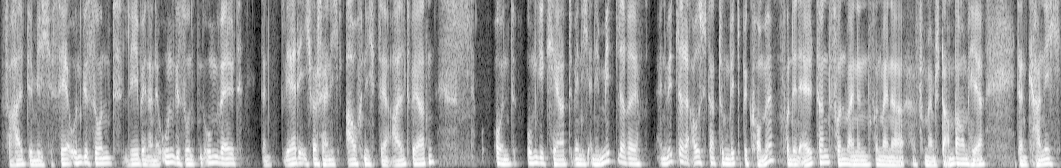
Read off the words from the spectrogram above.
verhalte mich sehr ungesund, lebe in einer ungesunden Umwelt, dann werde ich wahrscheinlich auch nicht sehr alt werden. Und umgekehrt, wenn ich eine mittlere, eine mittlere Ausstattung mitbekomme von den Eltern, von, meinen, von, meiner, von meinem Stammbaum her, dann kann ich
